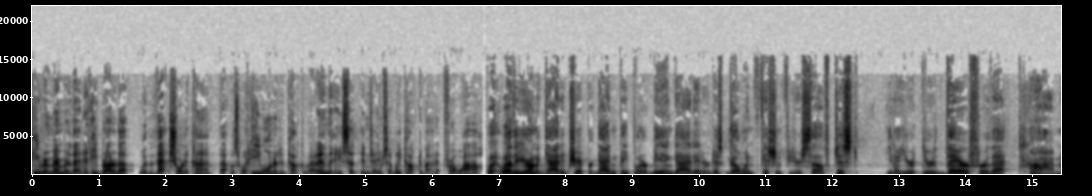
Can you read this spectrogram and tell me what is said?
He remembered that and he brought it up with that short a time. That was what he wanted to talk about. And he said, and James said, we talked about it for a while. Whether you're on a guided trip or guiding people or being guided or just going fishing for yourself, just, you know, you're, you're there for that time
